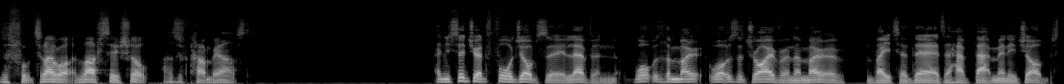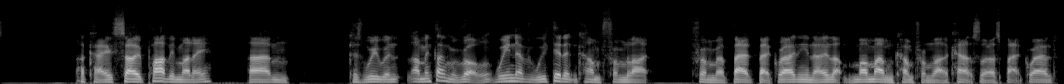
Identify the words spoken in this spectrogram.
just thought, do you know what? Life's too short. I just can't be asked. And you said you had four jobs at eleven. What was the mo- What was the driver and the motivator there to have that many jobs? Okay, so partly money, um, because we were. I mean, don't get me wrong. We never, we didn't come from like from a bad background. You know, like my mum come from like a council house background.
